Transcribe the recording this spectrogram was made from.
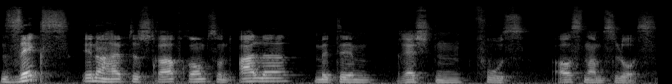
sechs innerhalb des Strafraums und alle mit dem rechten Fuß. Ausnahmslos.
